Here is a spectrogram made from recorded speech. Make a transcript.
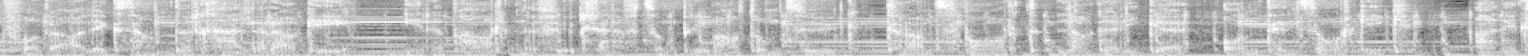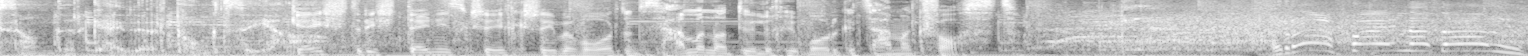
von der Alexander Keller AG. Ihre Partner für Geschäfts- und Privatumzüge, Transport, Lagerungen und Entsorgung. AlexanderKeller.ch Gestern ist Tennisgeschichte geschrieben worden und das haben wir natürlich heute Morgen zusammengefasst. Rafael Nadal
